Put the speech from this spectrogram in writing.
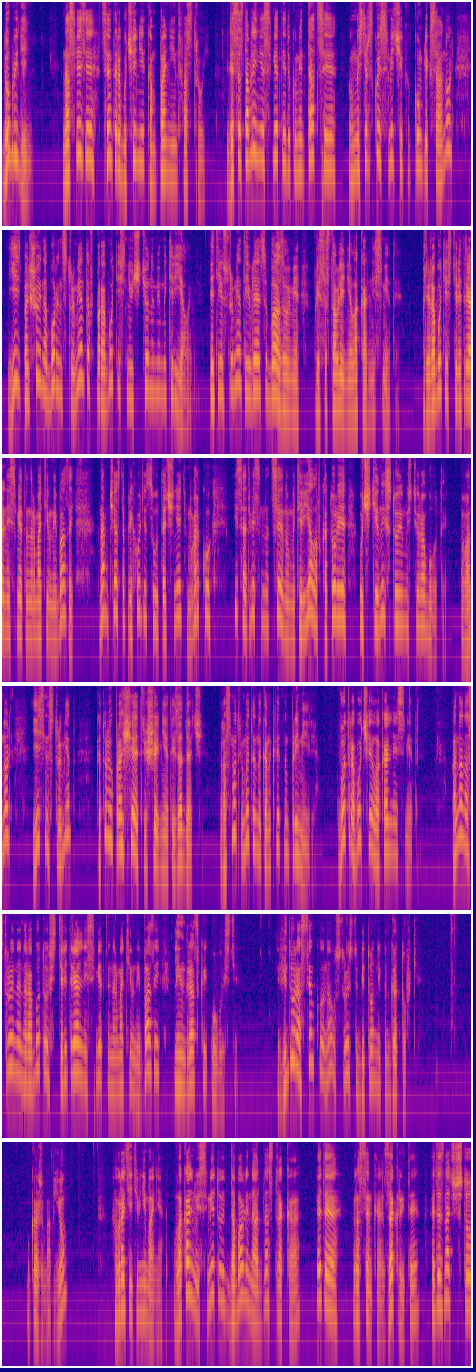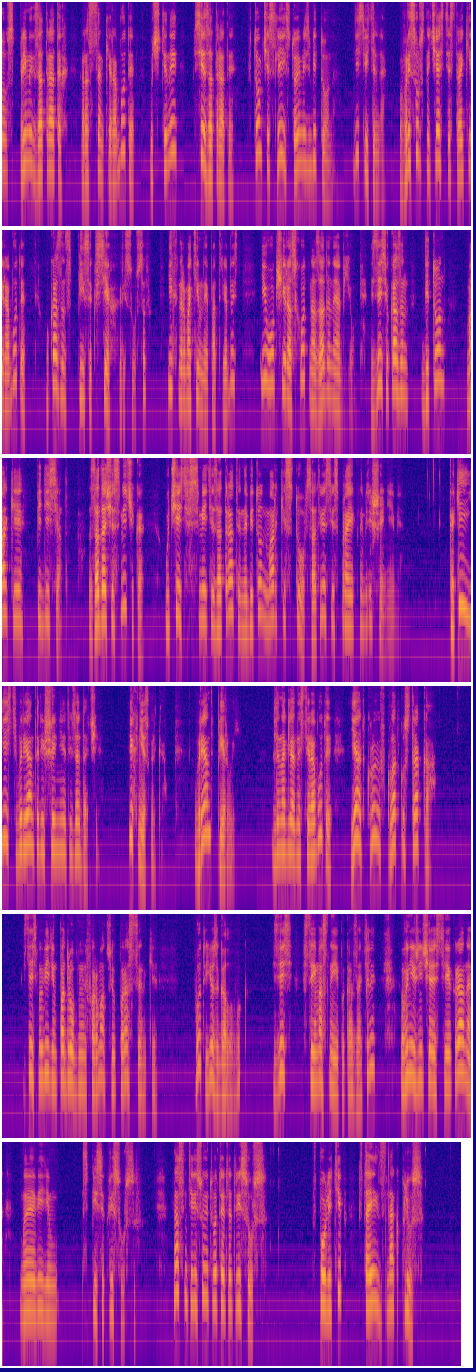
Добрый день! На связи Центр обучения компании «Инфострой». Для составления сметной документации в мастерской сметчика комплекса А0 есть большой набор инструментов по работе с неучтенными материалами. Эти инструменты являются базовыми при составлении локальной сметы. При работе с территориальной сметой нормативной базой нам часто приходится уточнять марку и, соответственно, цену материалов, которые учтены стоимостью работы. В А0 есть инструмент, который упрощает решение этой задачи. Рассмотрим это на конкретном примере. Вот рабочая локальная смета. Она настроена на работу с территориальной сметной нормативной базой Ленинградской области. Введу расценку на устройство бетонной подготовки. Укажем объем. Обратите внимание, в локальную смету добавлена одна строка. Это расценка закрытая. Это значит, что в прямых затратах расценки работы учтены все затраты, в том числе и стоимость бетона. Действительно, в ресурсной части строки работы указан список всех ресурсов, их нормативная потребность и общий расход на заданный объем. Здесь указан бетон марки 50. Задача сметчика – учесть в смете затраты на бетон марки 100 в соответствии с проектными решениями. Какие есть варианты решения этой задачи? Их несколько. Вариант первый. Для наглядности работы я открою вкладку «Строка». Здесь мы видим подробную информацию по расценке. Вот ее заголовок. Здесь стоимостные показатели. В нижней части экрана мы видим список ресурсов. Нас интересует вот этот ресурс. В поле «Тип» стоит знак «плюс».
